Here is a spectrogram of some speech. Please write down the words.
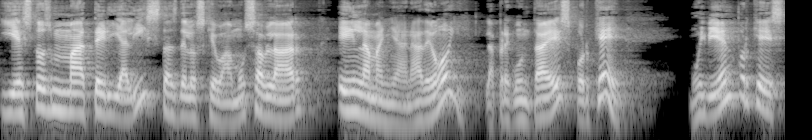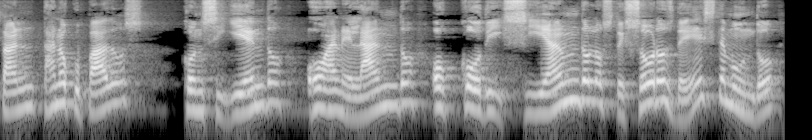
y estos materialistas de los que vamos a hablar en la mañana de hoy. La pregunta es, ¿por qué? Muy bien, porque están tan ocupados consiguiendo o anhelando o codiciando los tesoros de este mundo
